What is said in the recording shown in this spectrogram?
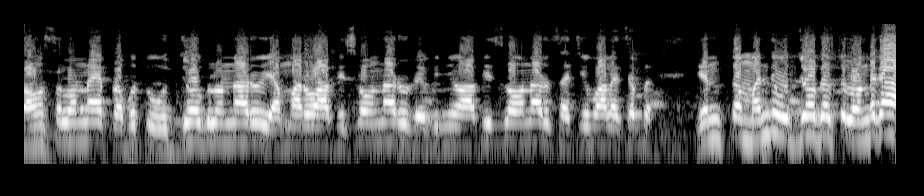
సంస్థలు ఉన్నాయి ప్రభుత్వ ఉద్యోగులు ఉన్నారు ఎంఆర్ఓ ఆఫీస్లో ఉన్నారు రెవెన్యూ ఆఫీస్లో ఉన్నారు సచివాలయ సభ ఎంతమంది ఉద్యోగస్తులు ఉండగా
